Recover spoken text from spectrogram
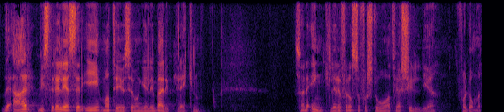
Det er, hvis dere leser i Matteusevangeliet, bergprekenen, så er det enklere for oss å forstå at vi er skyldige for dommen.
